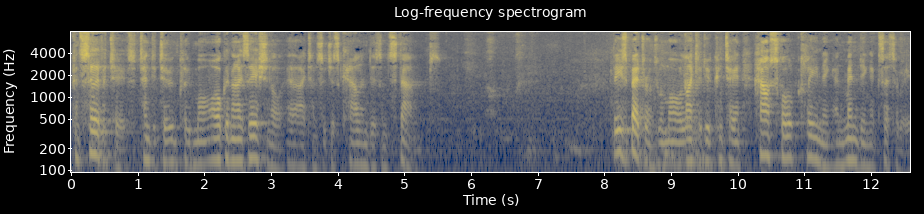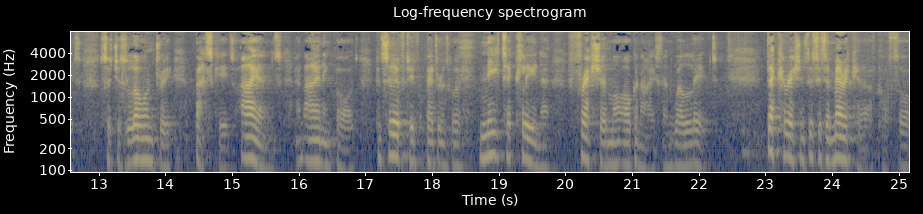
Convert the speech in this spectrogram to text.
conservatives tended to include more organisational uh, items such as calendars and stamps. These bedrooms were more likely to contain household cleaning and mending accessories, such as laundry, baskets, irons, and ironing boards. Conservative bedrooms were neater, cleaner, fresher, more organised, and well lit. Decorations, this is America, of course, so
